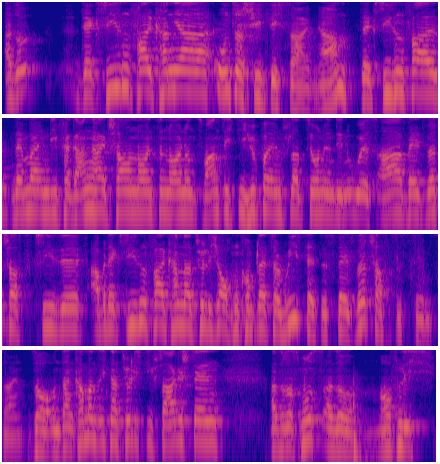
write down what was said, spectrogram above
Also der Krisenfall kann ja unterschiedlich sein. Ja? Der Krisenfall, wenn wir in die Vergangenheit schauen, 1929 die Hyperinflation in den USA, Weltwirtschaftskrise. Aber der Krisenfall kann natürlich auch ein kompletter Reset des Weltwirtschaftssystems sein. So, und dann kann man sich natürlich die Frage stellen, also das muss, also hoffentlich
